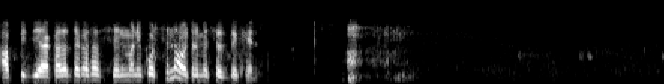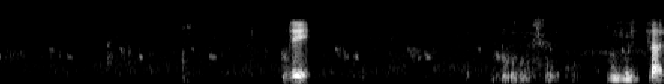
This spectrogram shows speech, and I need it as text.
আপনি যে এক হাজার টাকা সেন্ড মানি করছেন না ওইটার মেসেজ দেখেন। জি। স্যার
